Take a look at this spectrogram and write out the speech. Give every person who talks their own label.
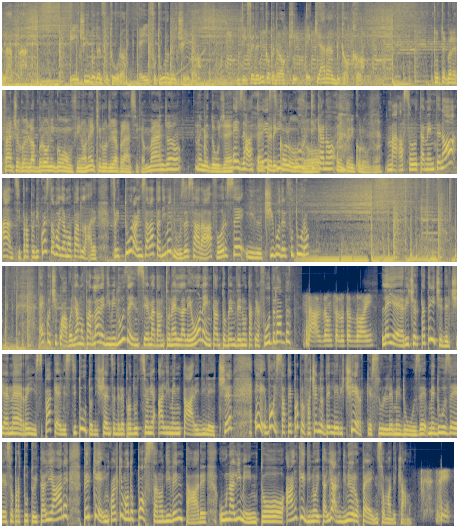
Speaker 1: Food Lab. Il cibo del futuro e il futuro del cibo. Di Federico Pedrocchi e Chiara Albicocco.
Speaker 2: Tutte quelle facce con i labbroni gonfi, non è chirurgia plastica, mangiano le meduse.
Speaker 3: Esatto,
Speaker 2: è
Speaker 3: e si
Speaker 2: pericoloso.
Speaker 3: urticano.
Speaker 2: È pericoloso.
Speaker 3: Ma assolutamente no, anzi proprio di questo vogliamo parlare. Frittura o insalata di meduse sarà forse il cibo del futuro? Eccoci qua, vogliamo parlare di meduse insieme ad Antonella Leone, intanto benvenuta qui a Food Lab.
Speaker 4: Salve, un saluto a voi.
Speaker 3: Lei è ricercatrice del CNR ISPA, che è l'Istituto di Scienze delle Produzioni Alimentari di Lecce, e voi state proprio facendo delle ricerche sulle meduse, meduse soprattutto italiane, perché in qualche modo possano diventare un alimento anche di noi italiani, di noi europei, insomma, diciamo.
